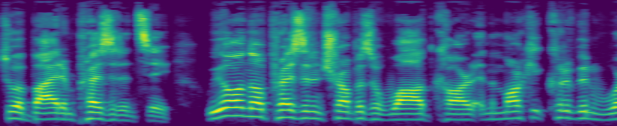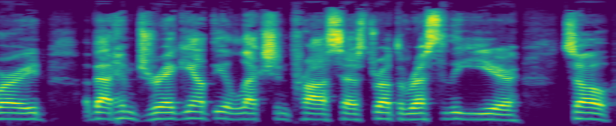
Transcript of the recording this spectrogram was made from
to a Biden presidency. We all know President Trump is a wild card, and the market could have been worried about him dragging out the election process throughout the rest of the year. So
